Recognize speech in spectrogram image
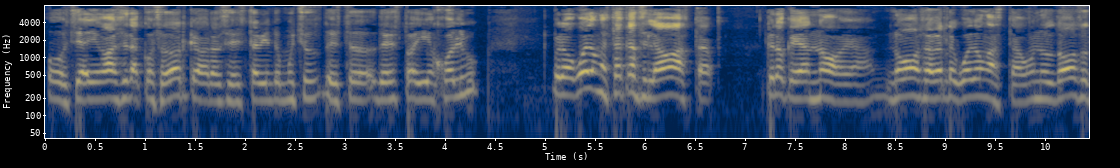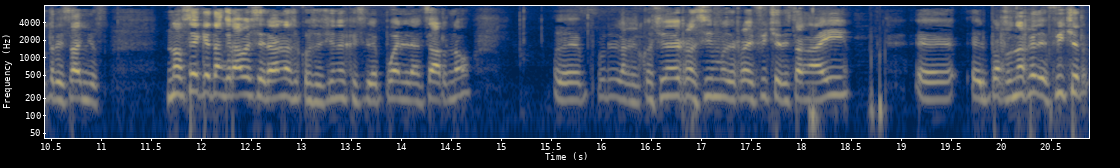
o si ha llegado a ser acosador, que ahora se está viendo mucho de esto, de esto ahí en Hollywood. Pero Whedon está cancelado hasta, creo que ya no, ya, no vamos a ver de hasta unos dos o tres años. No sé qué tan graves serán las acusaciones que se le pueden lanzar, ¿no? Eh, las acusaciones de racismo de Ray Fisher están ahí. Eh, el personaje de Fisher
